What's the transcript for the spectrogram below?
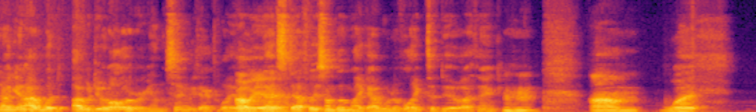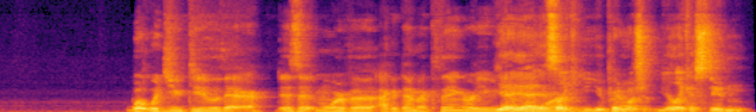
now again, I would I would do it all over again the same exact way. Oh, Like, yeah, that's definitely something like I would have liked to do. I think. hmm Um, what what would you do there? Is it more of a academic thing, or you? Yeah, yeah. It's like you, you pretty much you're like a student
